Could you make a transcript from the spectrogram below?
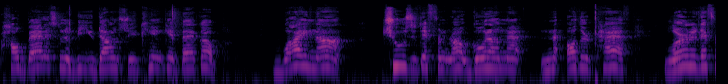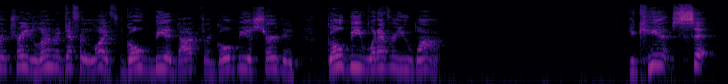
how bad it's going to beat you down so you can't get back up. Why not choose a different route? Go down that other path. Learn a different trade. Learn a different life. Go be a doctor. Go be a surgeon. Go be whatever you want. You can't sit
